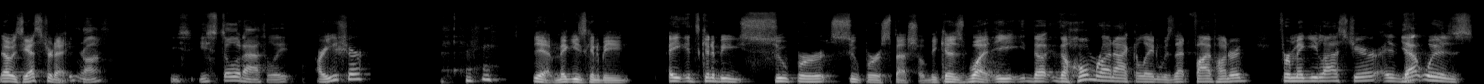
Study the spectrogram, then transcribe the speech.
That was yesterday. He's, he's still an athlete. Are you sure? yeah, Miggy's going to be. It's going to be super, super special because what he- the the home run accolade was that 500 for Miggy last year. Uh, That was,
